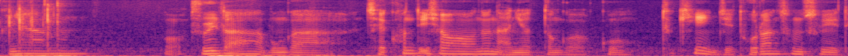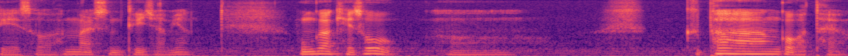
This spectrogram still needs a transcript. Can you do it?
그냥 어, 둘 다 뭔가 제 컨디션은 아니었던 것 같고 특히 이제 도란 선수에 대해서 한 말씀 드리자면 뭔가 계속 어, 급한 것 같아요.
